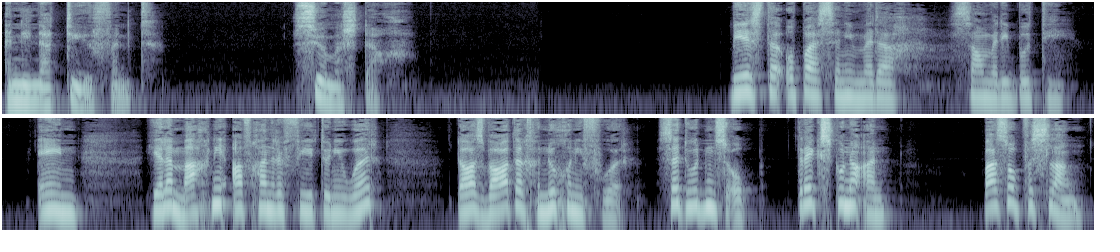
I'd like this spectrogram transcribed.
in die natuur vind. Somersdag. Beeste oppas in die middag saam met die boetie. En jy mag nie afgaan rivier toe nie, hoor? Daar's water genoeg in die voor. Sit hoedens op. Trek skoene aan. Pas op vir slang.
